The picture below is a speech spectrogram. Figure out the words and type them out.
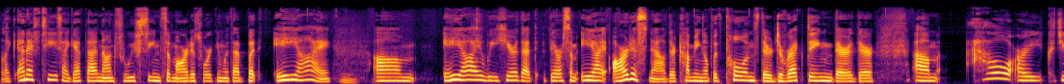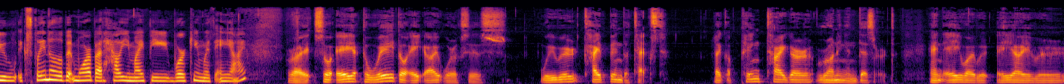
like NFTs. I get that. Non, we've seen some artists working with that, but AI. Um, AI, we hear that there are some AI artists now. They're coming up with poems. They're directing. They're they're. Um, how are you? Could you explain a little bit more about how you might be working with AI? Right. So AI, the way the AI works is we will type in the text, like a pink tiger running in desert, and AI will, AI will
